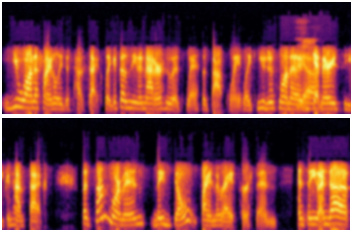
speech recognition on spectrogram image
you want to finally just have sex. Like, it doesn't even matter who it's with at that point. Like, you just want to Yeah. get married so you can have sex. But some Mormons, they don't find the right person, and so you end up,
